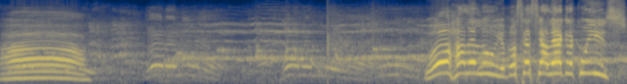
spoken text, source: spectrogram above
Ah. Oh, aleluia. Você se alegra com isso.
